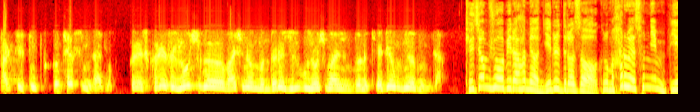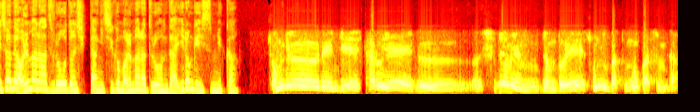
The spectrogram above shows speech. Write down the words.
발길 좀 끊겼습니다. 아주. 그래서 그래서 요식업 하시는 분들은 일부 요식업 하시는 분들은 개점 위협입니다. 개점 휴업이라 하면 예를 들어서 그러면 하루에 손님 예전에 얼마나 들어오던 식당이 지금 얼마나 들어온다 이런 게 있습니까? 종전에 이제 하루에 그 10여 명 정도의 손님밖에 못 받습니다.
